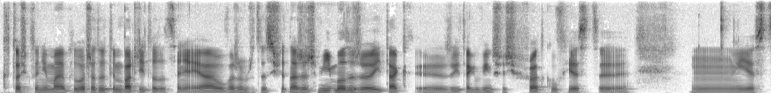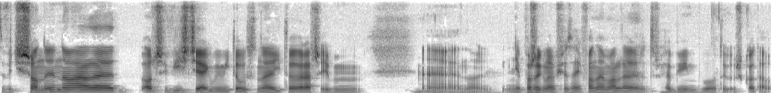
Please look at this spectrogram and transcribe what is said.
ktoś, kto nie ma Apple Watcha, to tym bardziej to docenia. Ja uważam, że to jest świetna rzecz, mimo że i tak, y, że i tak większość przypadków jest y, Mm, jest wyciszony, no ale oczywiście jakby mi to usunęli, to raczej bym no, nie pożegnał się z iPhone'em, ale trochę by mi było tego szkoda. To,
